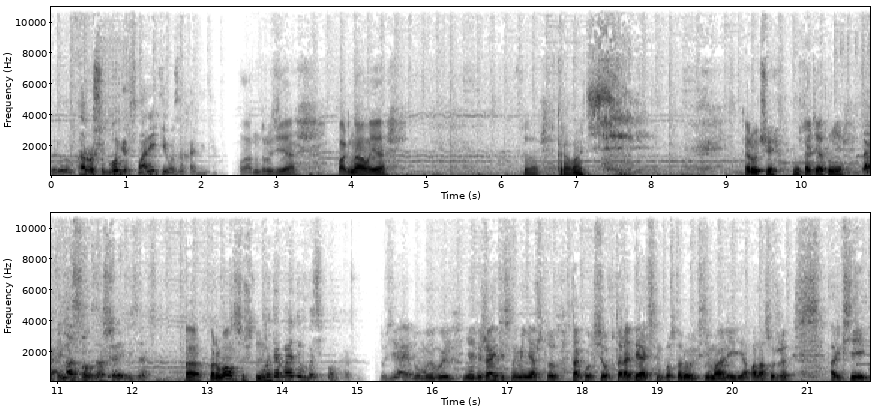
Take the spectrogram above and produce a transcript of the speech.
э, хороший блогер, смотрите его, заходите. Ладно, друзья, погнал я. Так, кровать. Короче, не хотят мне... Так, и носок за шею обязательно. А, порвался, что ли? Вот я поэтому босиком хожу. Друзья, я думаю, вы не обижаетесь на меня, что так вот все в торопясь, мы просто ролик снимали, и по нас уже Алексей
